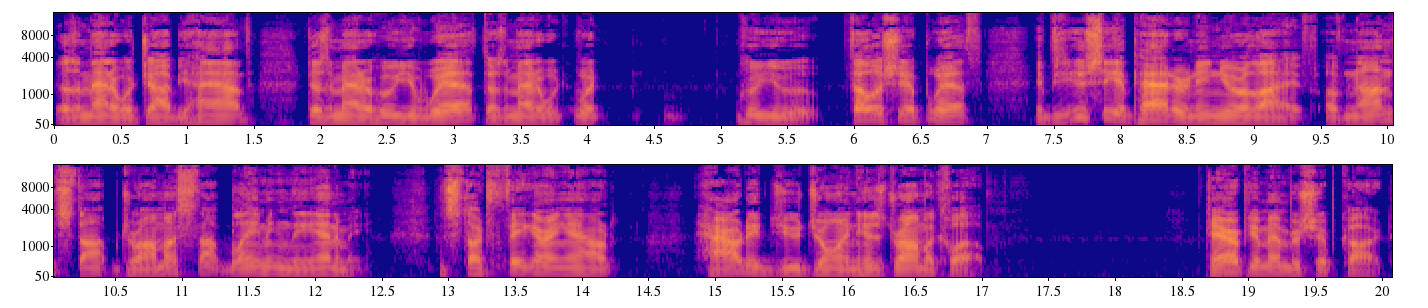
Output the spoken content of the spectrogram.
doesn't matter what job you have, doesn't matter who you're with, doesn't matter what, what who you fellowship with. If you see a pattern in your life of nonstop drama, stop blaming the enemy and start figuring out how did you join his drama club? Tear up your membership card.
